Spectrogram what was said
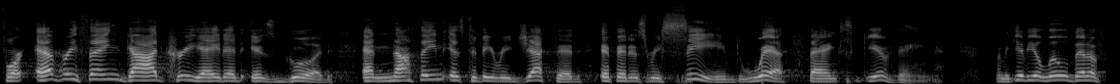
for everything God created is good, and nothing is to be rejected if it is received with thanksgiving. Let me give you a little bit of,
